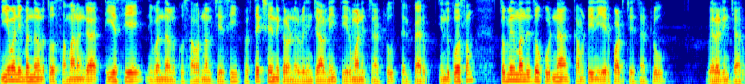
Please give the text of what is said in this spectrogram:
నియమ నిబంధనలతో సమానంగా టీఎస్ఏ నిబంధనలకు సవరణలు చేసి ప్రత్యక్ష ఎన్నికలు నిర్వహించాలని తీర్మానించినట్లు తెలిపారు. ఇందుకోసం తొమ్మిది మందితో కూడిన కమిటీని ఏర్పాటు చేసినట్లు వెల్లడించారు.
